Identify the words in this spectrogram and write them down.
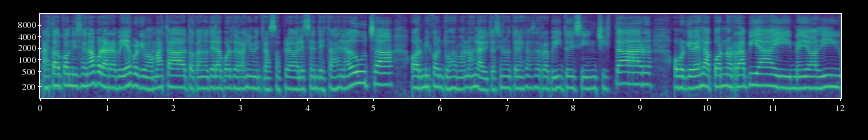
Ha estado condicionado por la rapidez porque mamá está tocándote la puerta del baño mientras sos preadolescente y estás en la ducha, o dormís con tus hermanos en la habitación, lo tenés que hacer rapidito y sin chistar, o porque ves la porno rápida y medio así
